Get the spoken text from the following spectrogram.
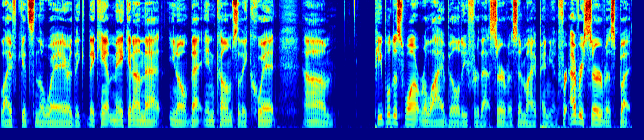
life gets in the way or they, they can't make it on that, you know, that income, so they quit. Um, people just want reliability for that service, in my opinion, for every service, but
